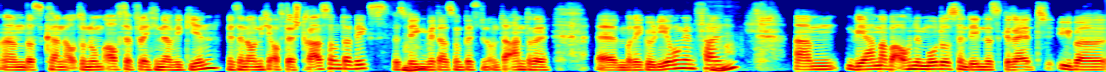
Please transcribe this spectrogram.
Ähm, das kann autonom auf der Fläche navigieren. Wir sind auch nicht auf der Straße unterwegs, weswegen mhm. wir da so ein bisschen unter andere ähm, Regulierungen fallen. Mhm. Ähm, wir haben aber auch einen Modus, in dem das Gerät über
